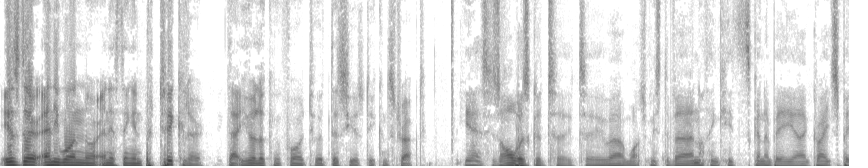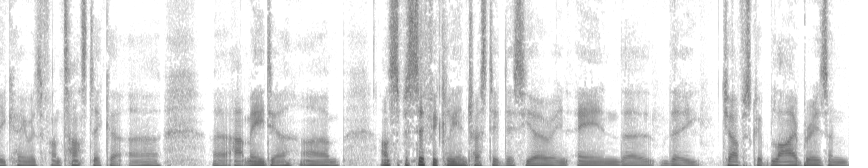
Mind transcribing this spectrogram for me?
is there anyone or anything in particular that you're looking forward to at this year's d.Construct? Yes, it's always good to to uh, watch Mr. Veen. I think he's going to be a great speaker. He was fantastic at uh, uh, at media. Um, I'm specifically interested this year in, in the the JavaScript libraries, and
